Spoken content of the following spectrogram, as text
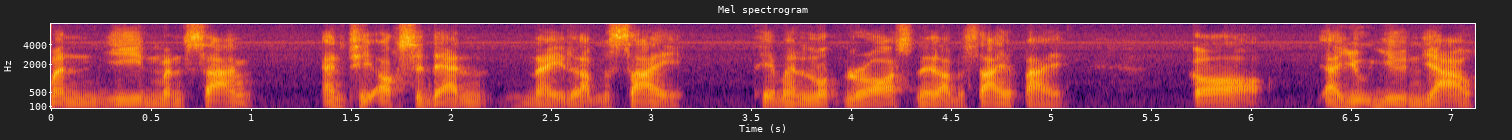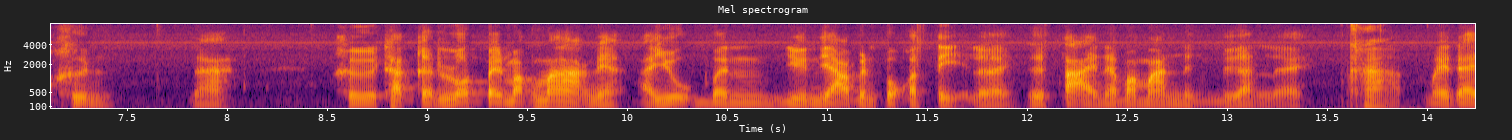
มันยีนมันสร้าง antioxidant ในลำไส้ที่มันลด ROS ในลำไส้ไป ก็อายุยืนยาวขึ้นนะคือถ้าเกิดลดไปมากๆเนี่ย อายุเป็นยืนยาวเป็นปกติเลย คือตายในประมาณหนึ่งเดือนเลยครับไม่ได้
